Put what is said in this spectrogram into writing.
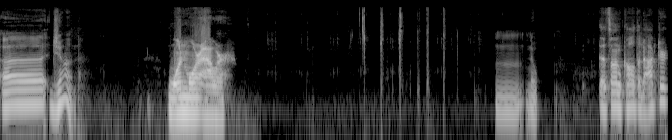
uh, John. One more hour. Mm, nope. That's on Call the Doctor.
